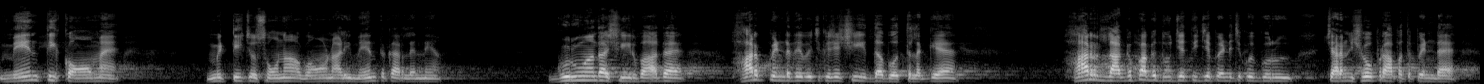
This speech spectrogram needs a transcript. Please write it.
ਮਿਹਨਤੀ ਕੌਮ ਹੈ। ਮਿੱਟੀ ਚੋਂ ਸੋਨਾ ਉਗਾਉਣ ਵਾਲੀ ਮਿਹਨਤ ਕਰ ਲੈਂਦੇ ਆ ਗੁਰੂਆਂ ਦਾ ਆਸ਼ੀਰਵਾਦ ਹੈ। ਹਰ ਪਿੰਡ ਦੇ ਵਿੱਚ ਕਿਸੇ ਸ਼ਹੀਦ ਦਾ ਬੁੱਤ ਲੱਗਿਆ ਹੈ। ਹਰ ਲਗਭਗ ਦੂਜੇ ਤੀਜੇ ਪਿੰਡ 'ਚ ਕੋਈ ਗੁਰੂ ਚਰਨ ਛੋਹ ਪ੍ਰਾਪਤ ਪਿੰਡ ਹੈ।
